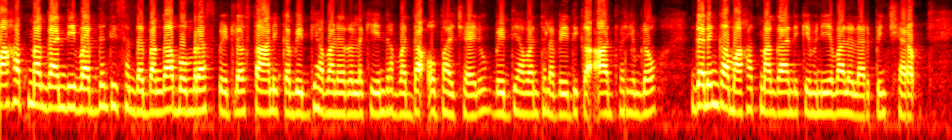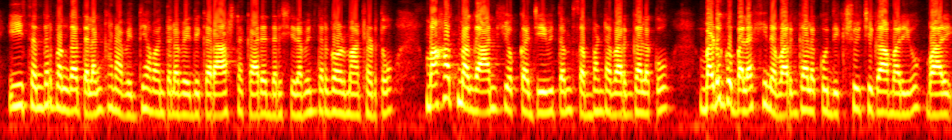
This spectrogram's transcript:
మహాత్మా గాంధీ వర్ధంతి సందర్భంగా బొమ్రాస్పేటలో స్థానిక విద్యా వనరుల కేంద్రం వద్ద ఉపాధ్యాయులు విద్యావంతుల వేదిక ఆధ్వర్యంలో ఘనంగా మహాత్మా గాంధీకి నివాళులు అర్పించారు. ఈ సందర్భంగా తెలంగాణ విద్యావంతుల వేదిక రాష్ట్ర కార్యదర్శి రవీందర్ గౌడ్ మాట్లాడుతూ మహాత్మా గాంధీ యొక్క జీవితం సబ్బండ వర్గాలకు బడుగు బలహీన వర్గాలకు దిక్సూచిగా మరియు వారి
